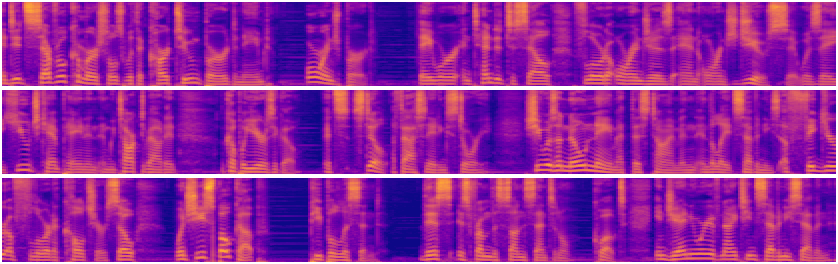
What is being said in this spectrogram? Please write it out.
and did several commercials with a cartoon bird named Orange Bird. They were intended to sell Florida oranges and orange juice. It was a huge campaign, and, and we talked about it a couple years ago. It's still a fascinating story. She was a known name at this time in, in the late 70s, a figure of Florida culture. So when she spoke up, people listened. This is from the Sun Sentinel. Quote In January of 1977,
